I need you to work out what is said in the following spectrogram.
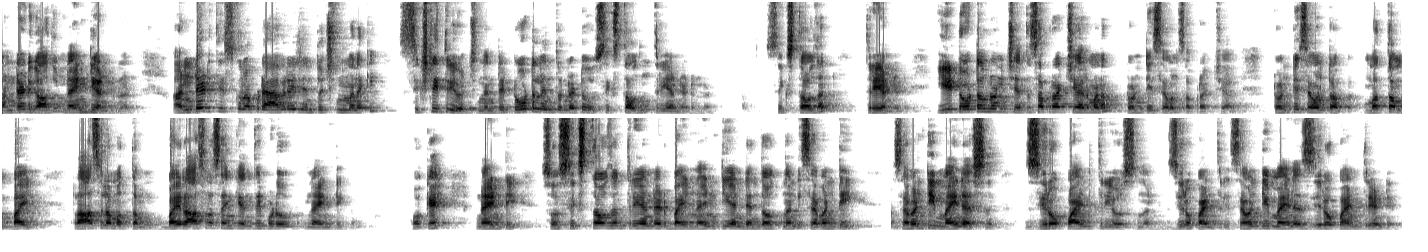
హండ్రెడ్ కాదు నైంటీ అంటున్నాడు. హండ్రెడ్ తీసుకున్నప్పుడు యావరేజ్ ఎంత వచ్చింది మనకి? సిక్స్టీ త్రీ వచ్చింది. అంటే టోటల్ ఎంత ఉన్నట్టు? సిక్స్ థౌజండ్ త్రీ హండ్రెడ్ ఉన్నాడు సిక్స్ థౌజండ్ త్రీ హండ్రెడ్. ఈ టోటల్లో నుంచి ఎంత సబ్ట్రాక్ట్ చేయాలి మనం? ట్వంటీ సెవెన్ సబ్ట్రాక్ట్ చేయాలి. ట్వంటీ సెవెన్ మొత్తం బై రాసుల మొత్తము. బై రాసుల సంఖ్య ఎంత ఇప్పుడు? Ninety. Okay? Ninety. So six thousand three hundred by ninety అంటే ఎంత అవుతుందండి? Seventy. Seventy minus zero point three వస్తుందండి. Zero point three. Seventy minus zero point three అంటే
